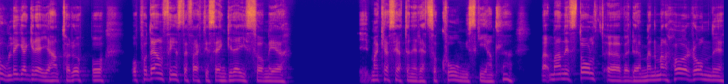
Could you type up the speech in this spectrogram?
roliga grejer han tar upp. Och, och på den finns det faktiskt en grej som är... Man kan säga att den är rätt så komisk egentligen. Man, är stolt över den, men när man hör Ronny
